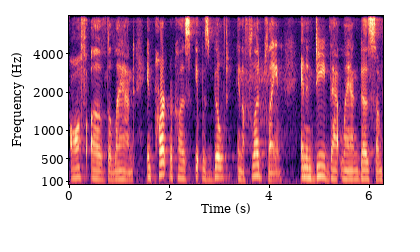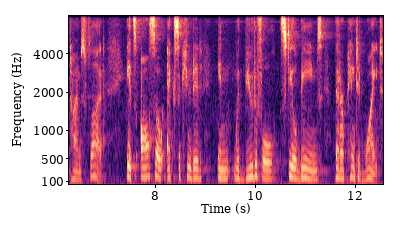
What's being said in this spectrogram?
off of the land, in part because it was built in a floodplain. And indeed, that land does sometimes flood. It's also executed in, with beautiful steel beams that are painted white.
